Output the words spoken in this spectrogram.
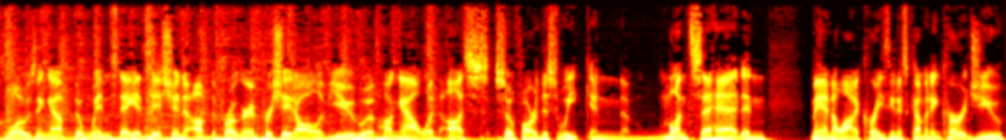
Closing up the Wednesday edition of the program. Appreciate all of you who have hung out with us so far this week and months ahead. And man, a lot of craziness coming. Encourage you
